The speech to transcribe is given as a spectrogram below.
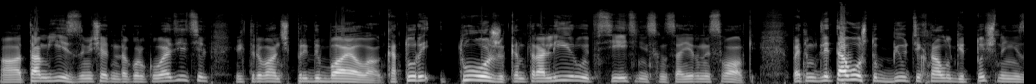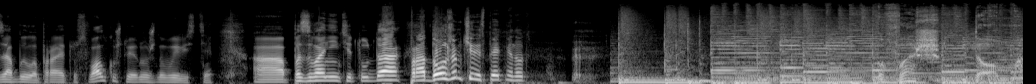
А, Там есть замечательный такой руководитель Виктор Иванович Придыбайло, который тоже контролирует все эти несанкционированные свалки. Поэтому для того, чтобы биотехнология точно не забыла про эту свалку, что ее нужно вывести, а, позвоните туда, Продолжим через пять минут. Ваш дом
